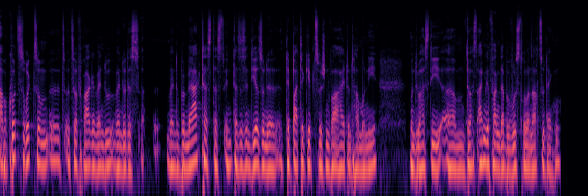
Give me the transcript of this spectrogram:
aber kurz zurück zum, äh, zur Frage, wenn du, wenn du das, wenn du bemerkt hast, dass, in, dass es in dir so eine Debatte gibt zwischen Wahrheit und Harmonie und du hast die, ähm, du hast angefangen, da bewusst drüber nachzudenken,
